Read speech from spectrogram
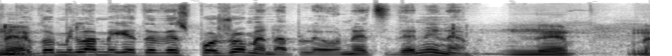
Ναι. Εδώ μιλάμε για τα δεσποζόμενα πλέον, έτσι δεν είναι; Ναι, ναι.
